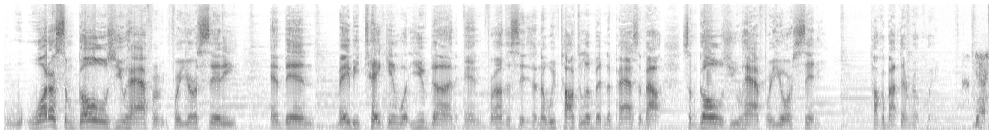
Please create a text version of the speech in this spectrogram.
What are some goals you have for, for your city, and then maybe taking what you've done and for other cities? I know we've talked a little bit in the past about some goals you have for your city. Talk about that real quick. Yes.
